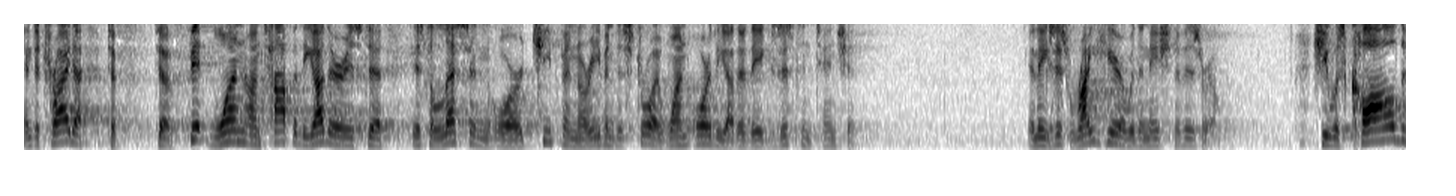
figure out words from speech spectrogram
And to try to, to, to fit one on top of the other is to, is to lessen or cheapen or even destroy one or the other. They exist in tension. And they exist right here with the nation of Israel. She was called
